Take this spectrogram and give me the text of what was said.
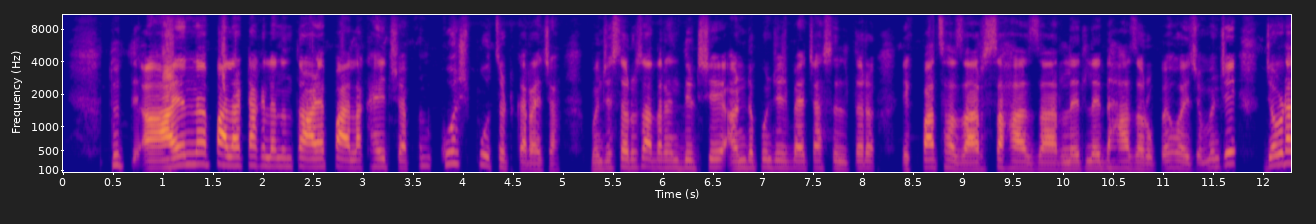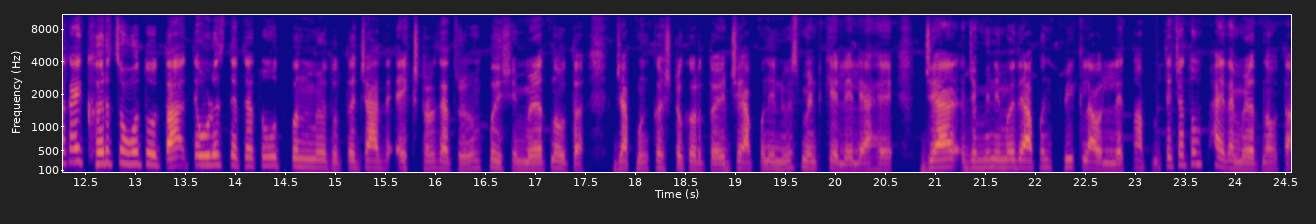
तू आळ्यांना पाला टाकल्यानंतर आळ्या पाला खायच्या पण कोश पोचट करायच्या. म्हणजे सर्वसाधारण दीडशे अंडपुंजेश बॅच असेल तर एक पाच हजार सहा हजार लयत लय दहा हजार रुपये व्हायचे. म्हणजे जेवढा काही खर्च होत होता तेवढंच त्याच्यातून उत्पन्न मिळत होतं. ज्या एक्स्ट्रा त्याच्यातून पैसे मिळत नव्हतं. जे आपण कष्ट करतोय जे आपण इन्व्हेस्टमेंट केलेले आहे ज्या जमिनीमध्ये आपण पीक लावलेले आहेत त्याच्यात त्याच्यातून फायदा मिळत नव्हता.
